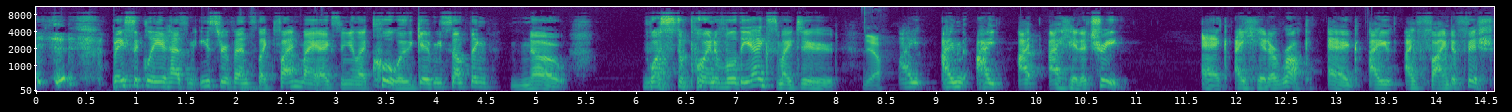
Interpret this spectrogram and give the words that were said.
Basically, it has an Easter events like find my eggs, and you're like, cool. Will you give me something? No. What's the point of all the eggs, my dude? Yeah. I I'm I I I hit a tree. Egg. I hit a rock. Egg. I I find a fish.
